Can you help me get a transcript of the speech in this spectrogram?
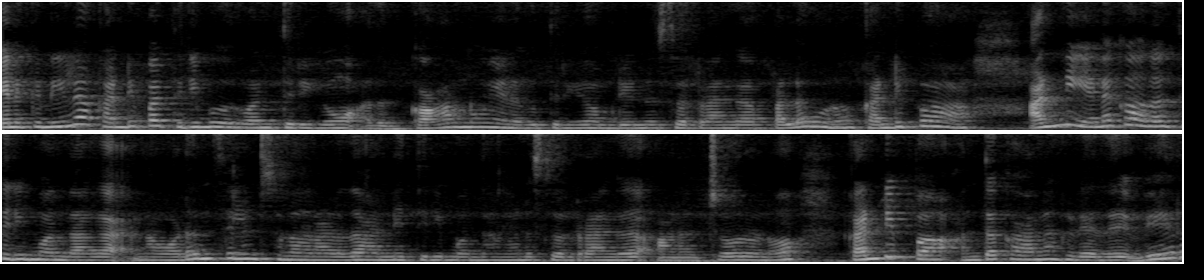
எனக்கு நிலா கண்டிப்பாக திரும்பி வருவான்னு தெரியும். அதுக்கு காரணம் எனக்கு தெரியும் அப்படின்னு சொல்கிறாங்க பல்லவனும் கண்டிப்பாக அண்ணி எனக்காக தான் திரும்பி வந்தாங்க. நான் உடம்பு சரியில்லைன்னு சொன்னதுனால தான் அண்ணி திரும்பி வந்தாங்கன்னு சொல்கிறாங்க ஆனால் சோழனும் கண்டிப்பாக அந்த காரணம் கிடையாது. வேற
